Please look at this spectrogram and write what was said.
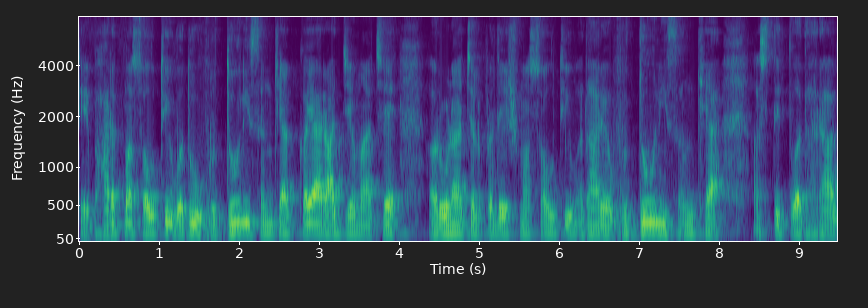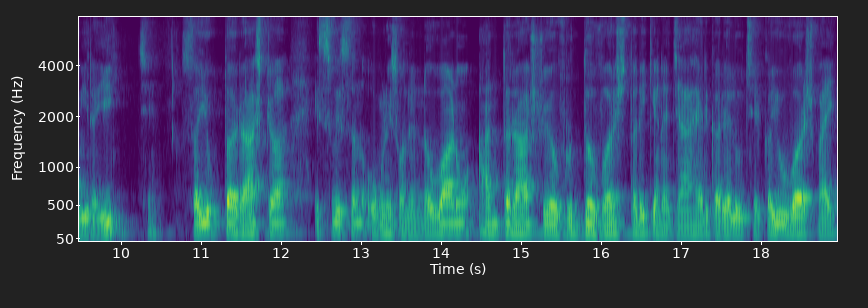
તે ભારતમાં સૌથી વધુ વૃદ્ધોની સંખ્યા કયા રાજ્યમાં છે? અરુણાચલ પ્રદેશમાં સૌથી વધારે વૃદ્ધોની સંખ્યા અસ્તિત્વ ધરાવી રહી છે. સંયુક્ત રાષ્ટ્ર ઈસવીસન ઓગણીસો ને નવ્વાણું આંતરરાષ્ટ્રીય વૃદ્ધ વર્ષ તરીકે એને જાહેર કરેલું છે. કયું વર્ષ ભાઈ?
